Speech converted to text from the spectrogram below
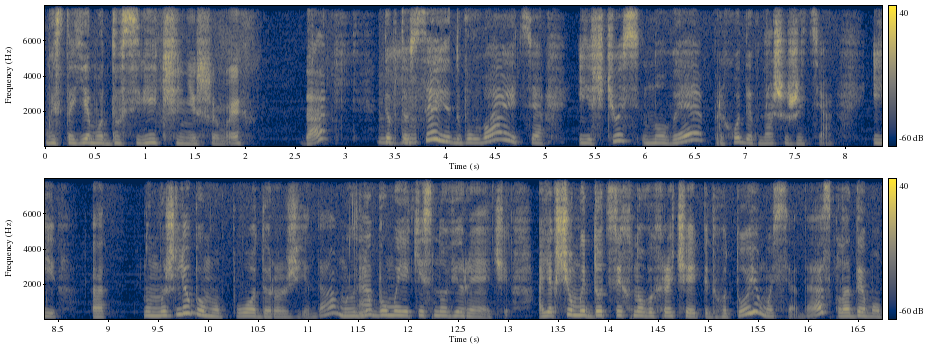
ми стаємо досвідченішими. Да? Тобто все відбувається і щось нове приходить в наше життя. І е, ну, ми ж любимо подорожі, да? ми Так. любимо якісь нові речі. А якщо ми до цих нових речей підготуємося, да? складемо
